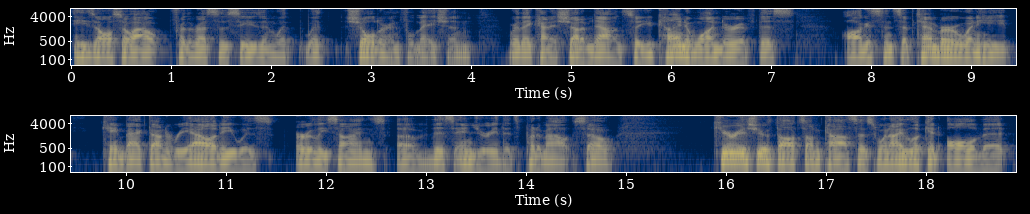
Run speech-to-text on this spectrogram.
he's also out for the rest of the season with with shoulder inflammation, where they kind of shut him down. So you kind of wonder if this August and September, when he came back down to reality, was early signs of this injury that's put him out. So curious your thoughts on Casas. When I look at all of it,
